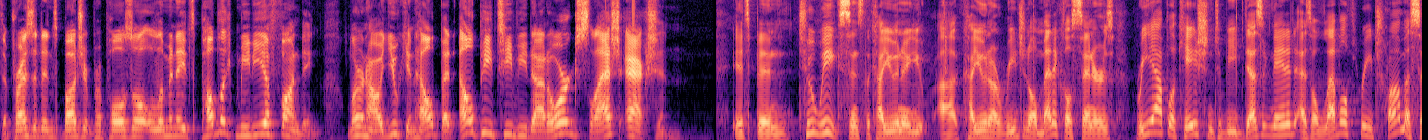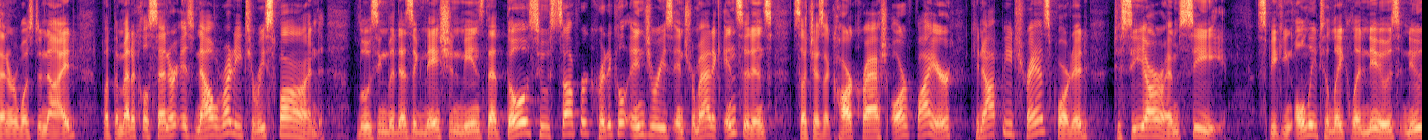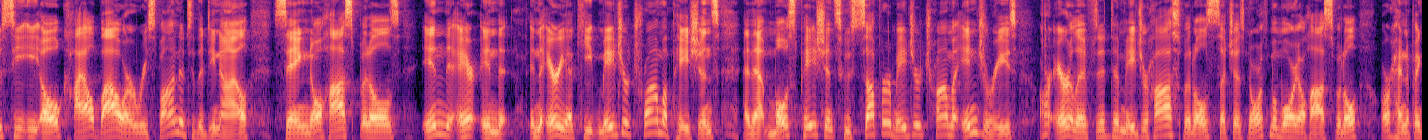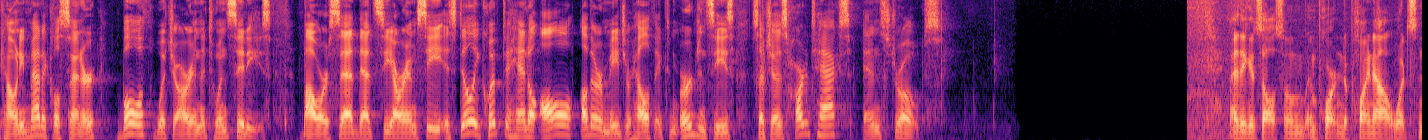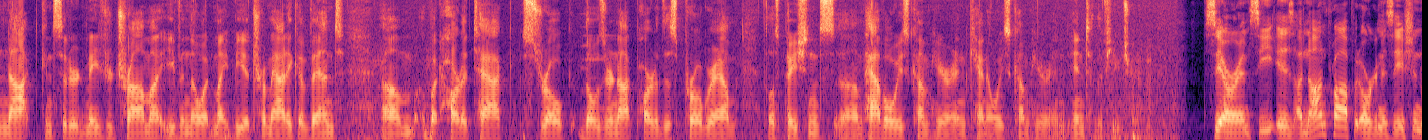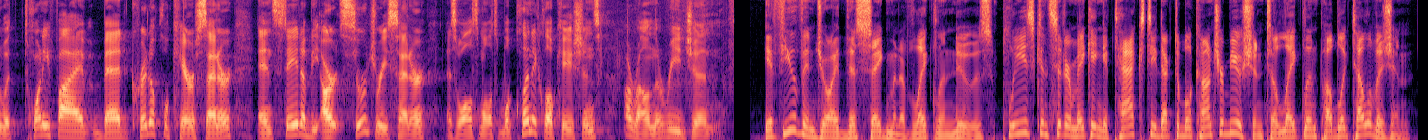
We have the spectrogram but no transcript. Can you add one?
The president's budget proposal eliminates public media funding. Learn how you can help at lptv.org/action. It's been two weeks since the Cuyuna, uh, Cuyuna Regional Medical Center's reapplication to be designated as a level 3 trauma center was denied, but the medical center is now ready to respond. Losing the designation means that those who suffer critical injuries in traumatic incidents, such as a car crash or fire, cannot be transported to CRMC. Speaking only to Lakeland News, new CEO Kyle Bauer responded to the denial, saying no hospitals in the, air, in, the, in the area keep major trauma patients and that most patients who suffer major trauma injuries are airlifted to major hospitals such as North Memorial Hospital or Hennepin County Medical Center, both which are in the Twin Cities. Bauer said that CRMC is still equipped to handle all other major health emergencies such as heart attacks and strokes. I think it's also important to point out what's not considered major trauma, even though it might be a traumatic event. Um, but heart attack, stroke, those are not part of this program. Those patients um, have always come here and can always come here in, into the future. CRMC is a nonprofit organization with 25-bed critical care center and state-of-the-art surgery center, as well as multiple clinic locations around the region. If you've enjoyed this segment of Lakeland News, please consider making a tax-deductible contribution to Lakeland Public Television.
